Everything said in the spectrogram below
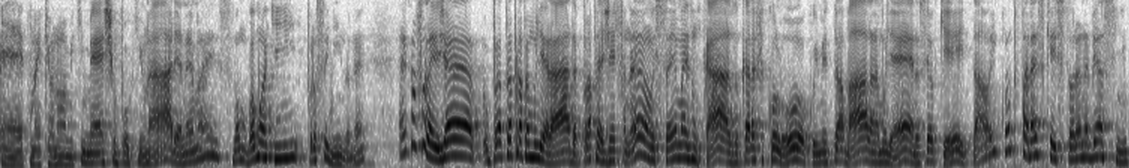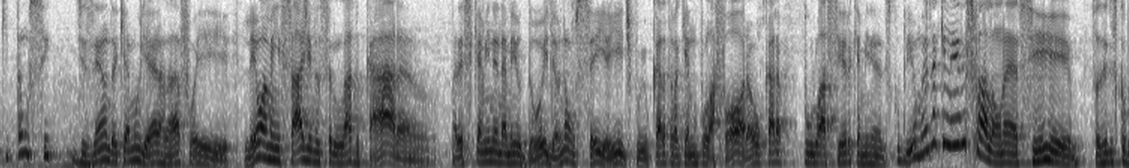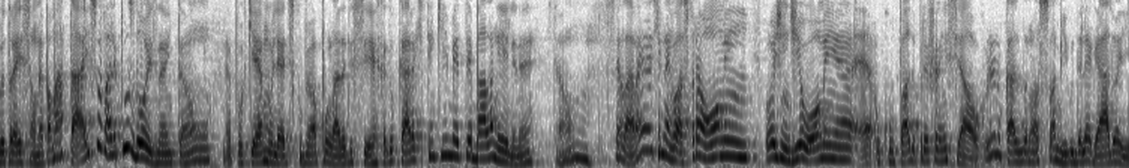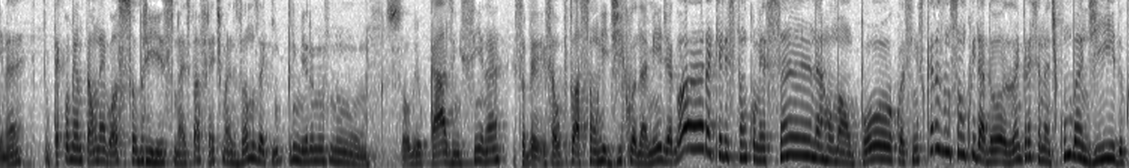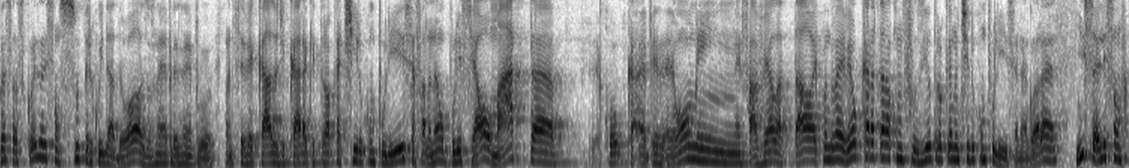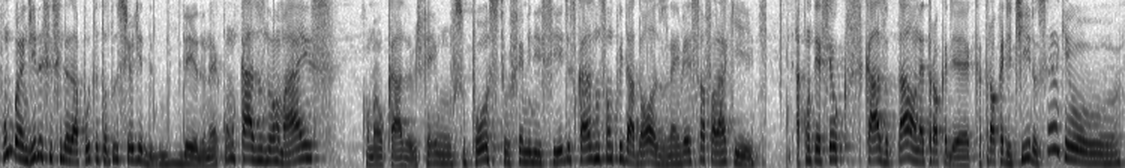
É, como é que é o nome? Que mexe um pouquinho na área, né? Mas vamos, vamos aqui prosseguindo, né? É que eu falei, já a própria mulherada, a própria gente fala, não, isso aí é mais um caso, o cara ficou louco e meteu a bala na mulher, não sei o que e tal. Enquanto parece que a história não é bem assim. O que estão se dizendo é que a mulher lá foi ler uma mensagem no celular do cara. Parece que a menina é meio doida, eu não sei aí, tipo, o cara tava querendo pular fora, ou o cara pulou a cerca que a menina descobriu, mas é que nem eles falam, né? Se você descobriu traição não é pra matar, isso vale pros dois, né? Então, é porque a mulher descobriu uma pulada de cerca do cara que tem que meter bala nele, né? Então, sei lá, mas é aquele negócio. Para homem, hoje em dia o homem é, é o culpado preferencial. No caso do nosso amigo delegado aí, né? Até comentar um negócio sobre isso mais para frente, mas vamos aqui primeiro no, no, sobre o caso em si, né? Sobre essa atuação ridícula da mídia. Agora que eles estão começando a arrumar um pouco, assim, os caras não são cuidadosos, é impressionante. Com bandido, com essas coisas, eles são super cuidadosos, né? Por exemplo, quando você vê caso de cara que troca tiro com polícia, fala, não, o policial mata é, é homem, né, favela tal, aí quando vai ver o cara tava com um fuzil trocando tiro com polícia, né? Agora, isso, eles são com bandido, esses filhos da puta estão todos cheios de dedo, né? Com casos normais, como é o caso, um suposto feminicídio, os caras não são cuidadosos, né? Em vez de só falar que aconteceu caso tal, né? Troca de, troca de tiros, é que o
